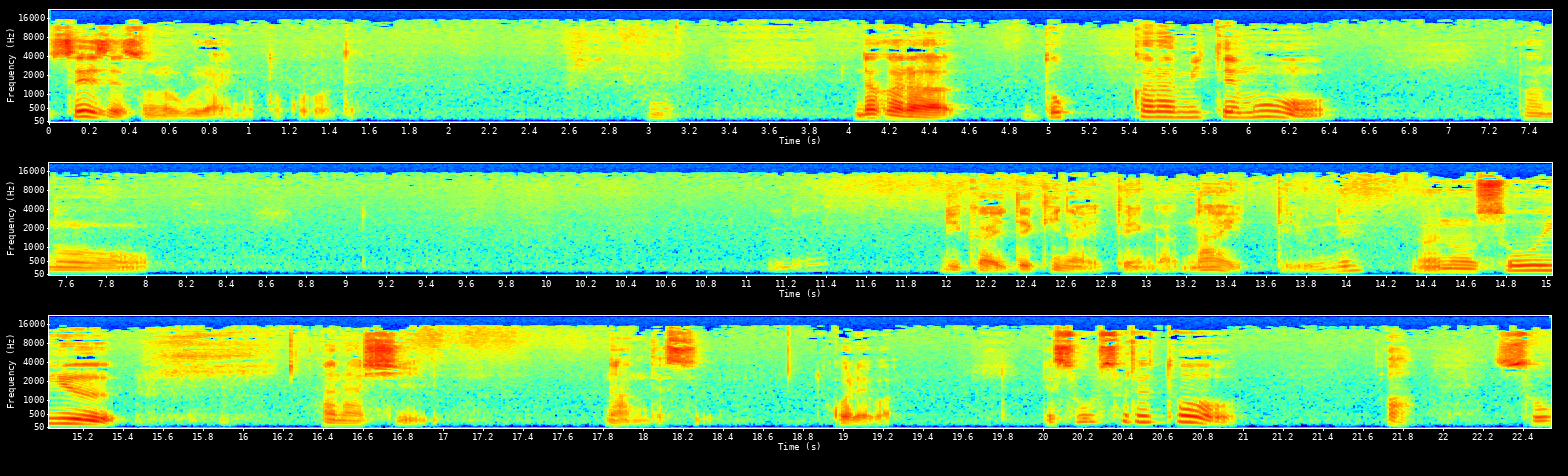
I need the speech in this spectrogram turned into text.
せいぜいそのぐらいのところで、ね、だからどっから見てもあの理解できない点がないっていうね。あのそういう話なんです。これは。でそうするとあそう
